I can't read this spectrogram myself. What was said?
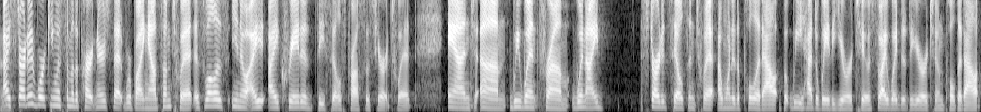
I started working with some of the partners that were buying ads on Twit, as well as, you know, I, I created the sales process here at Twit. And um, we went from when I started sales in Twit, I wanted to pull it out, but we had to wait a year or two. So I waited a year or two and pulled it out.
